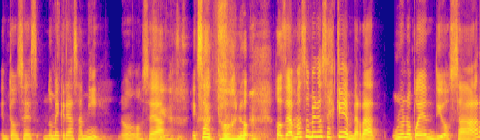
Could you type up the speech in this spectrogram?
entonces no me creas a mí, ¿no? O sea, Sí. exacto, ¿no? O sea, más o menos es que en verdad uno no puede endiosar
